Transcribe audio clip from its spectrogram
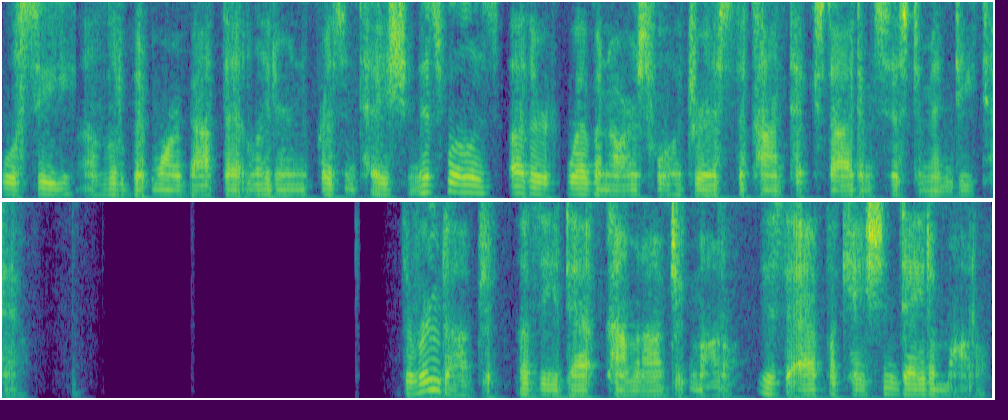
We'll see a little bit more about that later in the presentation, as well as other webinars will address the context item system in detail. The root object of the ADAPT Common Object Model is the Application Data Model.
